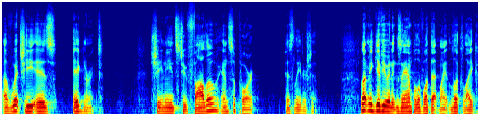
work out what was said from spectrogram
of which he is ignorant? She needs to follow and support his leadership. Let me give you an example of what that might look like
